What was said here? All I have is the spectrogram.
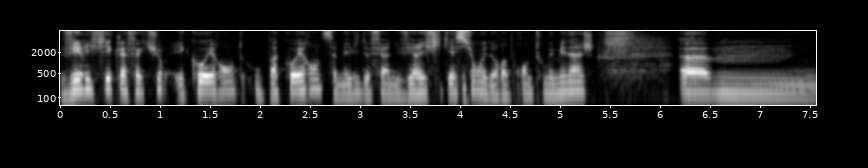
vérifier que la facture est cohérente ou pas cohérente. Ça m'évite de faire une vérification et de reprendre tous mes ménages. Euh,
